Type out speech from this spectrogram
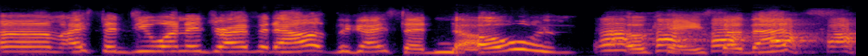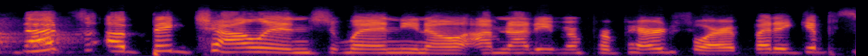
Um, I said, do you want to drive it out? The guy said, no. Okay. So that's, that's a big challenge when, you know, I'm not even prepared for it, but it gets,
